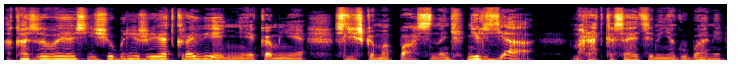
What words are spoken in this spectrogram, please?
оказываясь еще ближе и откровеннее ко мне. Слишком опасно. Нельзя. Марат касается меня губами,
